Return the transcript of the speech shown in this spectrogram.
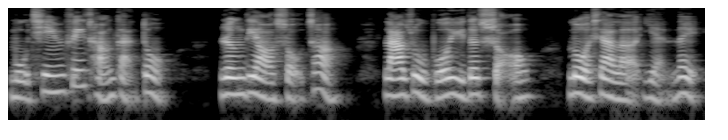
母亲非常感动，扔掉手杖，拉住伯鱼的手。落下了眼泪。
